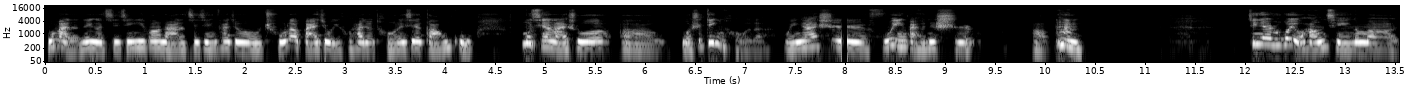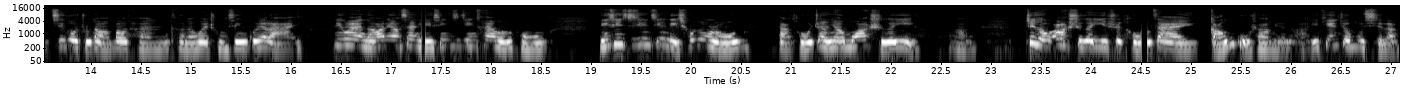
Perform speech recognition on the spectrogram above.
我买的那个基金易方达的基金，他就除了白酒以后，他就投了一些港股。目前来说，呃，我是定投的，我应该是浮盈百分之十啊。今年如果有行情，那么机构主导抱团可能会重新归来。另外呢，二零二三年新基金开门红，明星基金经理邱栋荣打头阵要摸二十个亿啊，这个二十个亿是投在港股上面的啊，一天就募齐了。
